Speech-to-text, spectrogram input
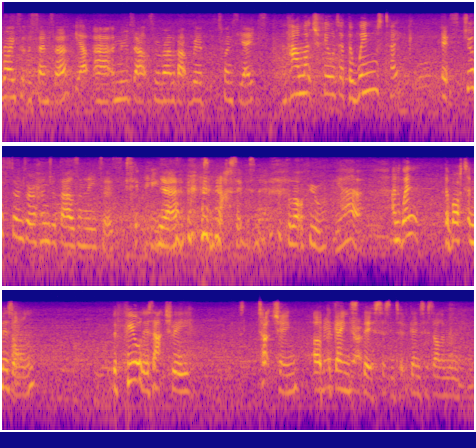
right at the centre Yeah. uh, and moves out to around about rib 28. And how much fuel did the wings take? It's just under 100,000 litres. Is it really? Yeah. It's massive, isn't it? It's a lot of fuel. Yeah. And when the bottom is on, the fuel is actually touching up against yeah. this, isn't it? Against this aluminium.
